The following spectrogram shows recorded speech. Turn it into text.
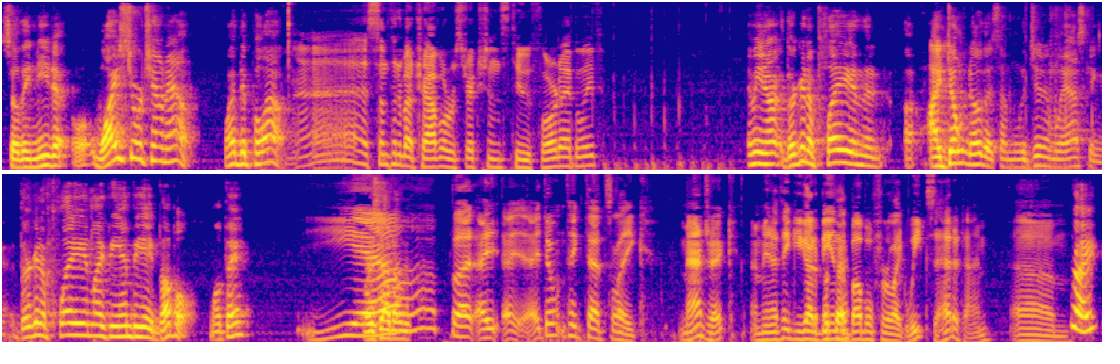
So they need a. Why is Georgetown out? Why did they pull out? Uh, something about travel restrictions to Florida, I believe. I mean, are, they're going to play in the. Uh, I don't know this. I'm legitimately asking. They're going to play in like the NBA bubble, won't they? Yeah, on- but I, I I don't think that's like magic. I mean, I think you got to be in the bubble for like weeks ahead of time. Um, Right.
